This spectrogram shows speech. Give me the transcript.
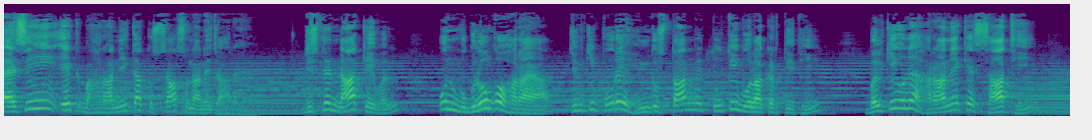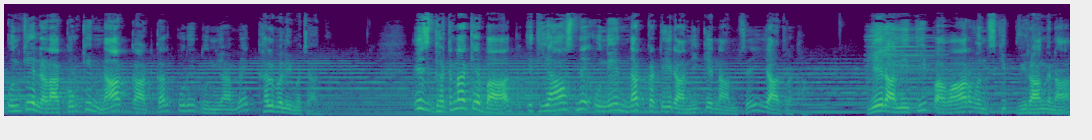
ऐसी ही एक महारानी का कुस्सा सुनाने जा रहे हैं, जिसने ना केवल उन मुगलों को हराया, जिनकी पूरे हिंदुस्तान में तूती बोला करती थी, बल्कि उन्हें हराने के साथ ही उनके लड़ाकों की नाक काटकर पूरी दुनिया में खलबली मचा दी। इस घटना के बाद इतिहास ने उन्हें नक कटी रानी के नाम से याद रखा। ये रानी थी पवार वंश की वीरांगना,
